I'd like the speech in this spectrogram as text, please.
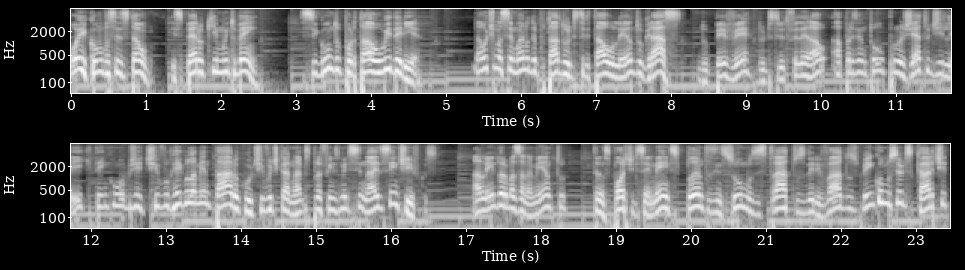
Oi, como vocês estão? Espero que muito bem. Segundo o portal Wideria. Na última semana, o deputado distrital Leandro Graz, do PV, do Distrito Federal, apresentou o projeto de lei que tem como objetivo regulamentar o cultivo de cannabis para fins medicinais e científicos, além do armazenamento, transporte de sementes, plantas, insumos, extratos, derivados, bem como seu descarte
